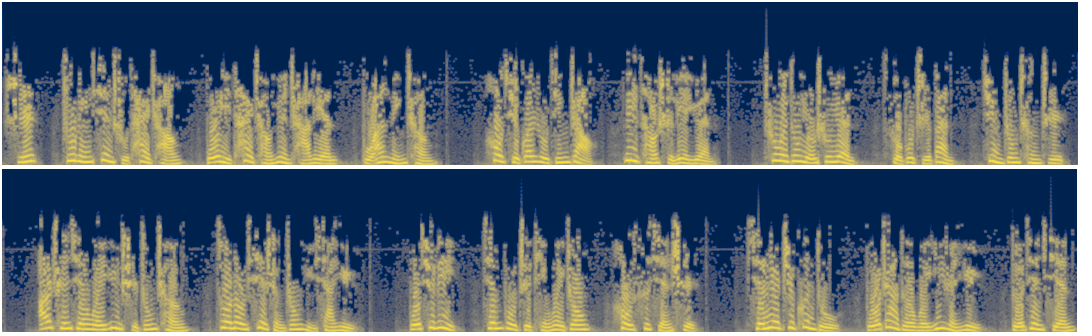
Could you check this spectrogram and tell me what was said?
时，朱陵县属太常，伯以太常院察廉，补安陵城。后去官入京兆，历曹使列院，出魏都邮书院，所部直办，郡中称之。而陈贤为御史中丞，坐漏谢省中与下狱。伯去吏兼布置廷尉中，后嗣贤士。贤略至困堵，伯诈得为一人狱，得见贤，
